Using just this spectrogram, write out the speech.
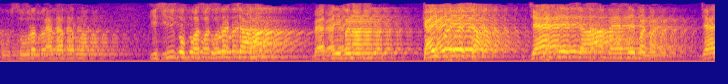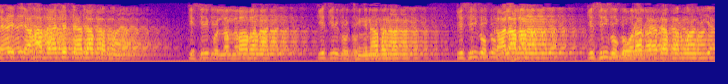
خوبصورت پیدا کرنا کسی کو بدصورت چاہا ویسا ہی بنا دیا۔ کئی جیسے چاہا، ویسے بنایا۔ جیسے چاہا، ویسے پیدا فرمایا۔ کسی کو لمبا بنا دیا، کسی کو ٹھنگنا بنا دیا، کسی کو کالا بنا دیا، کسی کو گورا پیدا فرما دیا۔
